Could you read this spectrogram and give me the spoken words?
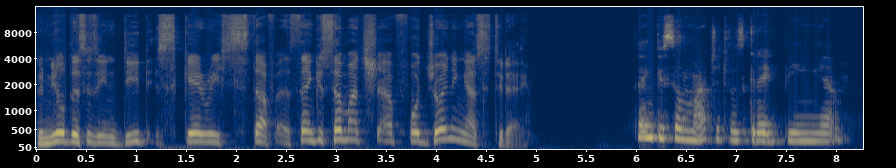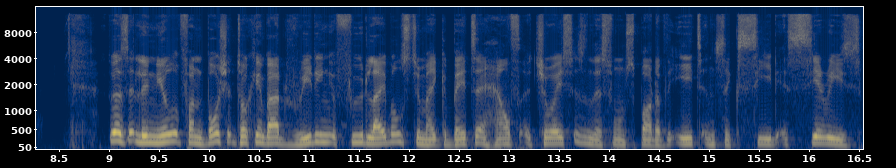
Leniel, this is indeed scary stuff. Uh, thank you so much uh, for joining us today. Thank you so much. It was great being here. It was Leniel van Bosch talking about reading food labels to make better health choices, and this forms part of the Eat and Succeed series.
